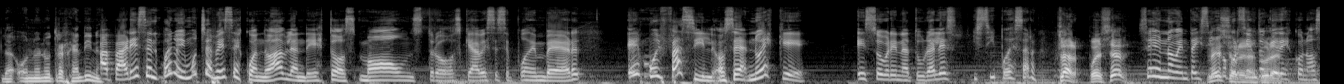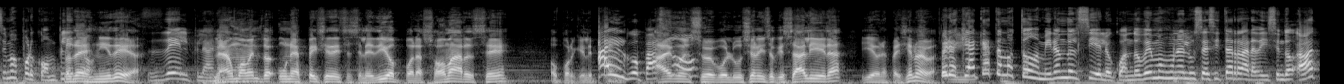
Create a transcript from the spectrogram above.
La- una nutria argentina. Aparecen, bueno, y muchas veces cuando hablan de estos monstruos que a veces se pueden ver, es muy fácil. O sea, no es que es sobrenatural, es, y sí puede ser. Claro, puede ser. Sí, hay un 95% que sobrenatural. desconocemos por No completo. tenés ni idea. Del En planeta. algún momento una especie de esa se le dio por asomarse o porque le Algo pasó. algo en su evolución hizo que saliera y es una especie nueva. Pero es que acá estamos todos mirando el cielo cuando vemos una lucecita rara diciendo, ah,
